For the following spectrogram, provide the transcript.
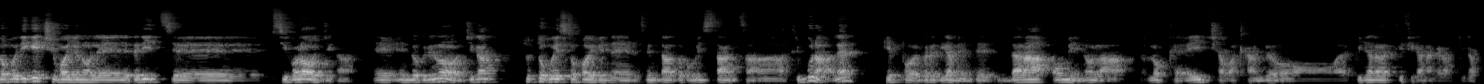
Dopodiché ci vogliono le, le perizie psicologica e endocrinologica. Tutto questo poi viene presentato come istanza al tribunale che poi praticamente darà o meno la, l'ok diciamo, al cambio, eh, quindi alla rettifica anagrafica.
